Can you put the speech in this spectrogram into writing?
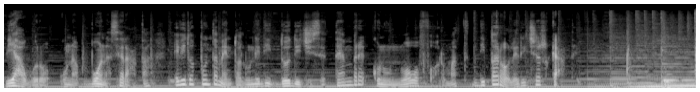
vi auguro una buona serata e vi do appuntamento a lunedì 12 settembre con un nuovo format di Parole ricercate.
